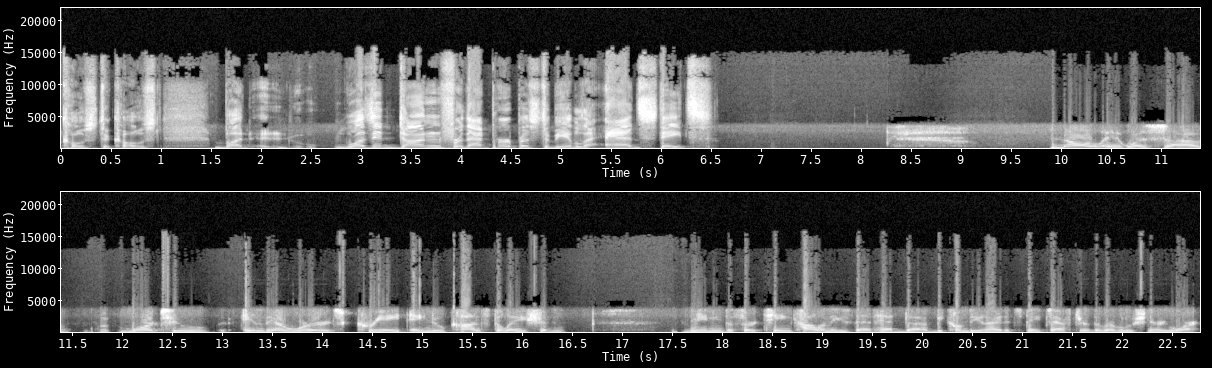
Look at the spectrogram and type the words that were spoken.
coast to coast. But uh, was it done for that purpose to be able to add states? No, it was uh, more to, in their words, create a new constellation, meaning the 13 colonies that had uh, become the United States after the Revolutionary War.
